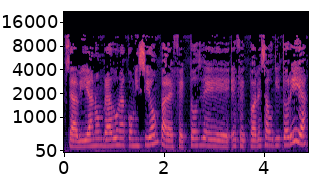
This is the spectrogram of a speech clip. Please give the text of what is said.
se había nombrado una comisión para efectos de efectuar esa auditoría,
